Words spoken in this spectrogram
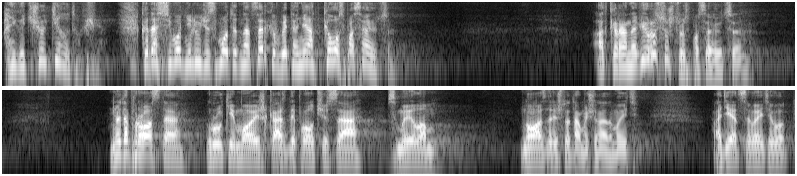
Они говорят, что делать вообще? Когда сегодня люди смотрят на церковь, говорят, они от кого спасаются? От коронавируса, что спасаются? Ну, это просто. Руки моешь каждые полчаса с мылом. Ноздри, что там еще надо мыть? Одеться в эти вот,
